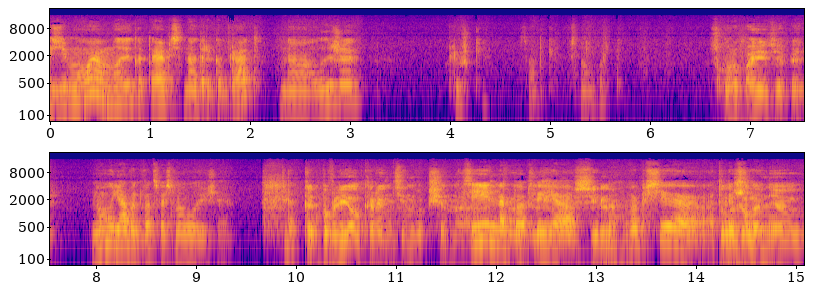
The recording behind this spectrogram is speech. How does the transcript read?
зимой мы катаемся на Драгобрат, на лыжи, плюшки, санки, сноуборд. Скоро поедете опять? Ну, я вот 28-го уезжаю. Да. Как повлиял карантин вообще на Сильно повлиял. Сильно? Вообще Было желание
